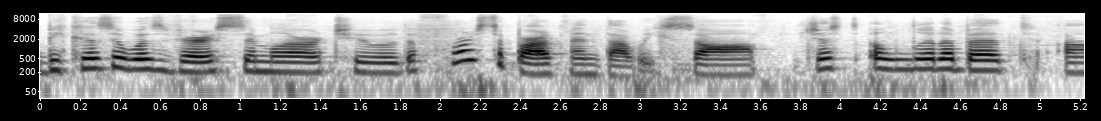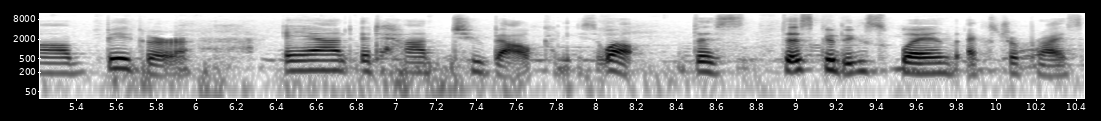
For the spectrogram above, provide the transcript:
because it was very similar to the first apartment that we saw, just a little bit uh, bigger, and it had two balconies. Well, this this could explain the extra price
